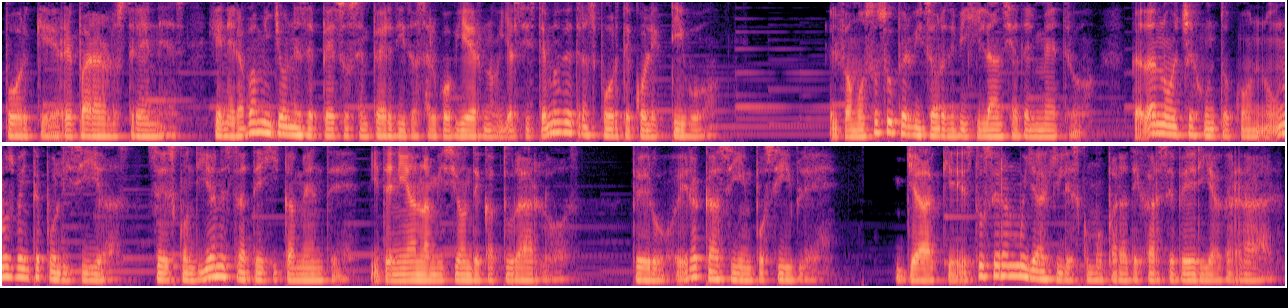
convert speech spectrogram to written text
porque reparar los trenes generaba millones de pesos en pérdidas al gobierno y al sistema de transporte colectivo. El famoso supervisor de vigilancia del metro, cada noche junto con unos 20 policías, se escondían estratégicamente y tenían la misión de capturarlos, pero era casi imposible, ya que estos eran muy ágiles como para dejarse ver y agarrar,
